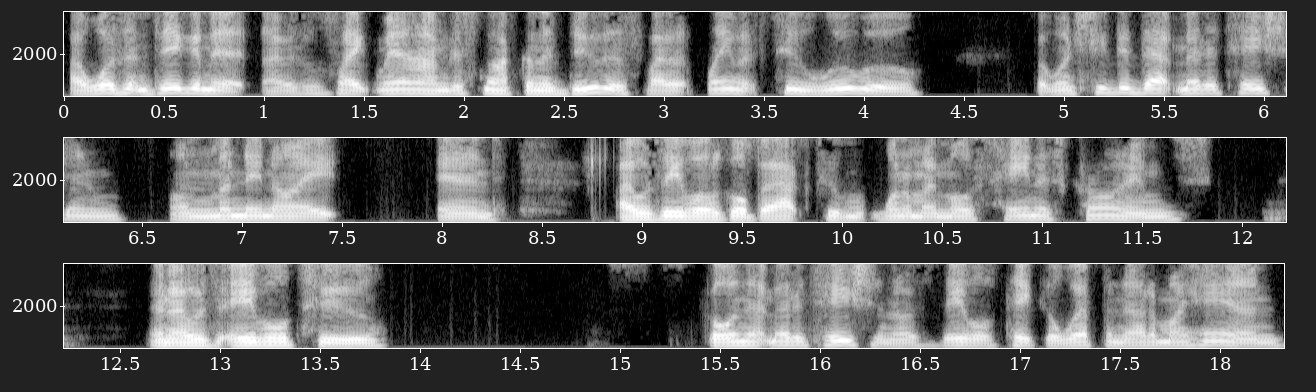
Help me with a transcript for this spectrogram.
i wasn't digging it. I was just like man i'm just not going to do this violet flame. It's too woo woo but when she did that meditation on monday night and i was able to go back to one of my most heinous crimes and i was able to go in that meditation, I was able to take a weapon out of my hand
